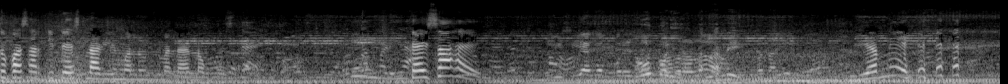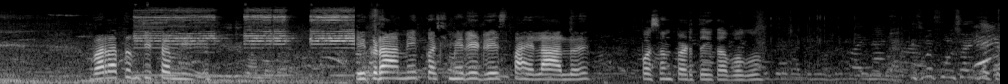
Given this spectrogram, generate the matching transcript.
तुपासारखी टेस्ट लागली म्हणून मला नको. कैसा है? यम्मी। बरा तुमची टमी इकडं आम्ही काश्मीरी ड्रेस पाहायला आलोय. पसंत पडते का बघू? इसमें फुल साइज़ देखा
